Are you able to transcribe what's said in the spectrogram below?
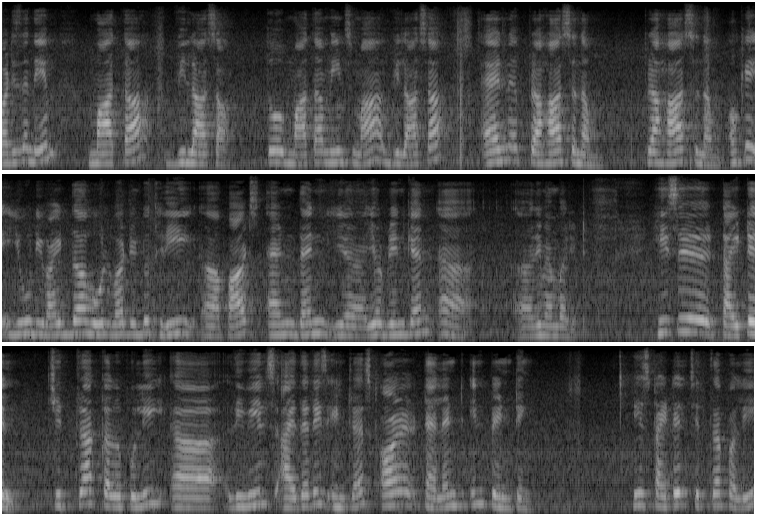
what is the name mata vilasa so mata means ma vilasa and prahasanam prahasanam okay you divide the whole word into three uh, parts and then uh, your brain can uh, remember it his title chitra kalapuli reveals either his interest or talent in painting his title chitrapali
